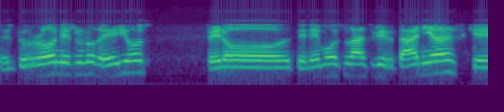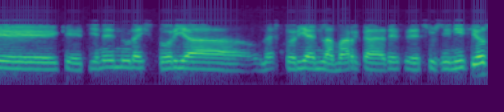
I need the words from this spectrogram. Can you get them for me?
El turrón es uno de ellos, pero tenemos las virtanias que, que tienen una historia, una historia en la marca desde sus inicios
